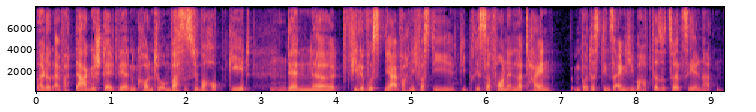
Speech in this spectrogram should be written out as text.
weil dort einfach dargestellt werden konnte, um was es überhaupt geht. Mhm. Denn äh, viele wussten ja einfach nicht, was die, die Priester vorne in Latein im Gottesdienst eigentlich überhaupt da so zu erzählen hatten.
